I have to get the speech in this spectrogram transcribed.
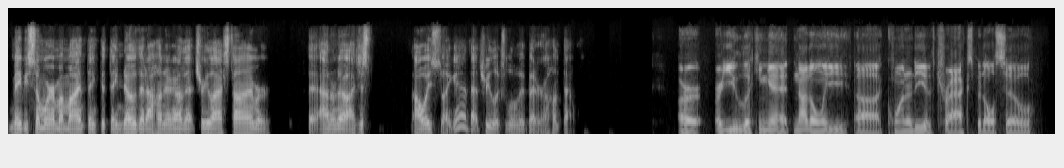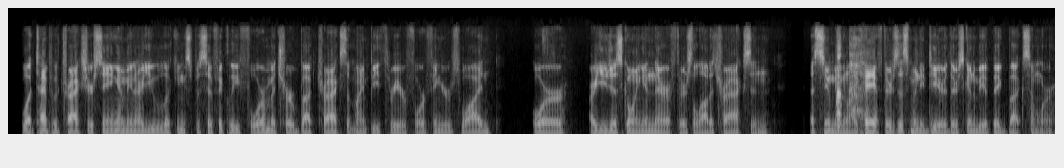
maybe somewhere in my mind think that they know that I hunted out of that tree last time, or uh, I don't know. I just always like, yeah, that tree looks a little bit better. I'll hunt that one. Are are you looking at not only uh, quantity of tracks, but also what type of tracks you're seeing? I mean, are you looking specifically for mature buck tracks that might be three or four fingers wide, or are you just going in there if there's a lot of tracks and assuming like, hey, if there's this many deer, there's going to be a big buck somewhere?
